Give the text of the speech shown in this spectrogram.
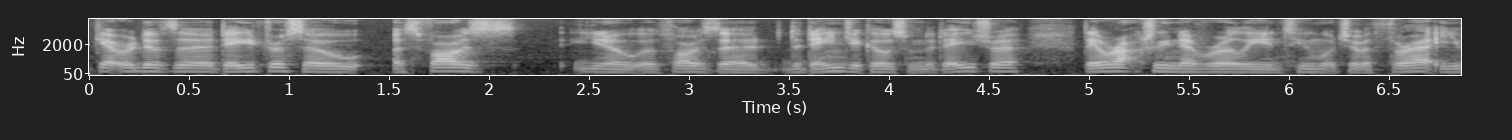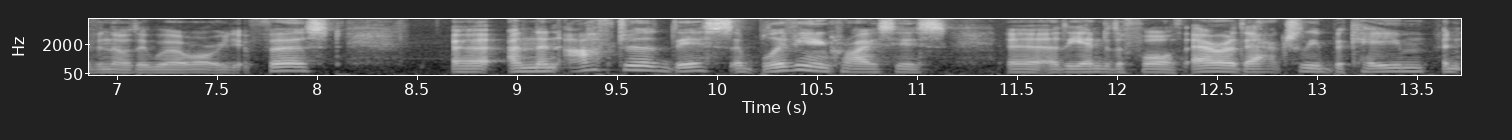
get rid of the Daedra. So as far as you know, as far as the, the danger goes from the Daedra, they were actually never really in too much of a threat, even though they were worried at first. Uh, and then after this Oblivion Crisis, uh, at the end of the Fourth Era, they actually became an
